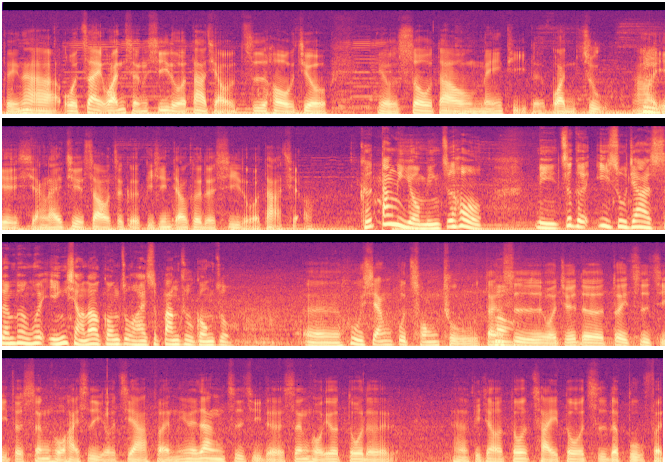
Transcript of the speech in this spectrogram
对，那我在完成西罗大桥之后，就有受到媒体的关注，然后嗯也想来介绍这个比心雕刻的西罗大桥。可是当你有名之后，你这个艺术家的身份会影响到工作，还是帮助工作？呃，互相不冲突，但是我觉得对自己的生活还是有加分，因为让自己的生活又多了呃比较多才多姿的部分。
